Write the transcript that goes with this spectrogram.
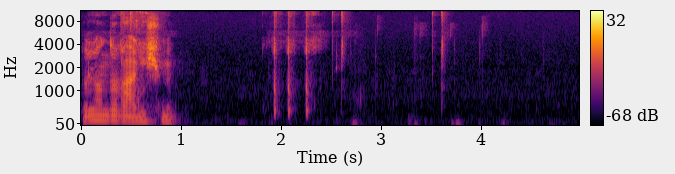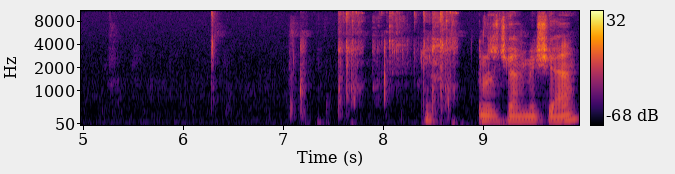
Wylądowaliśmy. Niech rozdzielmy się.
